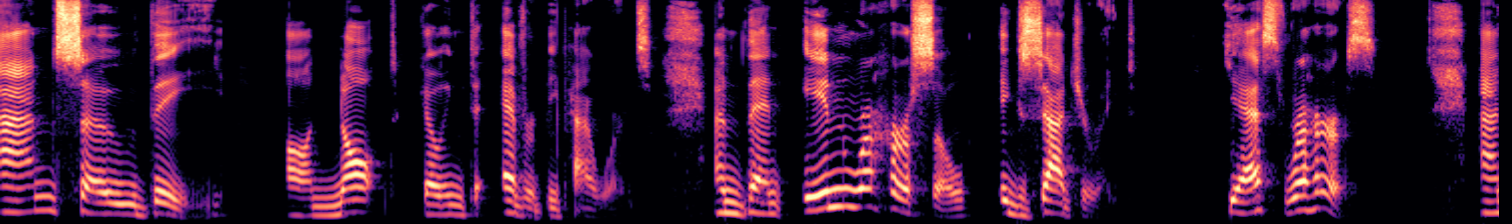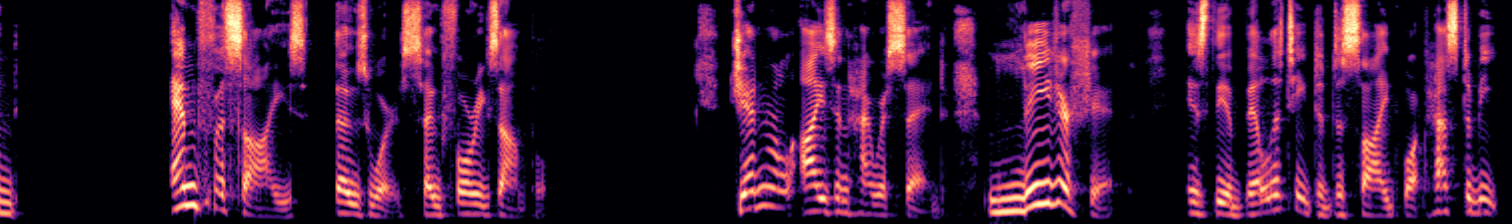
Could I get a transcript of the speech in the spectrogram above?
and so the are not going to ever be power words. And then in rehearsal, exaggerate. Yes, rehearse. And emphasize those words. So for example, General Eisenhower said, leadership is the ability to decide what has to be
